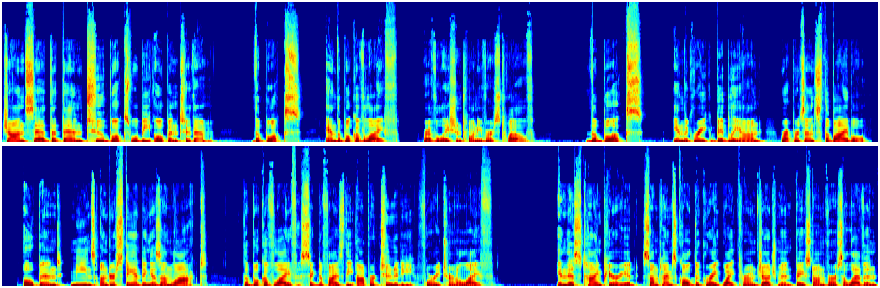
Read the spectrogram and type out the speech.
John said that then two books will be opened to them the books and the book of life. Revelation 20, verse 12. The books, in the Greek biblion, represents the Bible. Opened means understanding is unlocked. The book of life signifies the opportunity for eternal life. In this time period, sometimes called the Great White Throne Judgment based on verse 11,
